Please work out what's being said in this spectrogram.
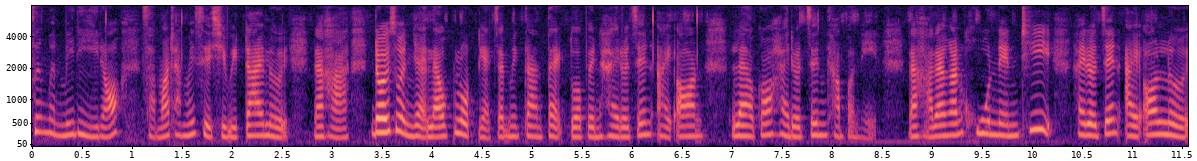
ซึ่งมันไม่ดีเนาะสามารถทำให้เสียชีวิตได้เลยนะคะ โดยส่วนใหญ่แล้วกรดเนี่ยจะมีการแตกตัวเป็นไฮโดรเจนไอออนแล้วก็ไฮโดรเจนคาร์บอเนตนะคะ ดังนั้นครูเน้นที่ไฮโดรเจนไอออนเลย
